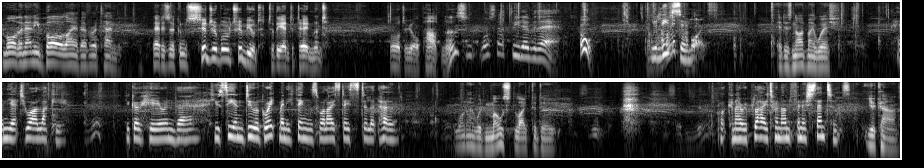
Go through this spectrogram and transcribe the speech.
More than any ball I have ever attended. That is a considerable tribute to the entertainment. Or to your partners. What's that breed over there? Oh! You leave soon, It is not my wish. and yet you are lucky. You go here and there. You see and do a great many things while I stay still at home. What I would most like to do. What can I reply to an unfinished sentence? You can't.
